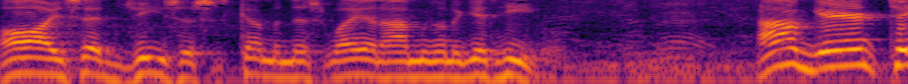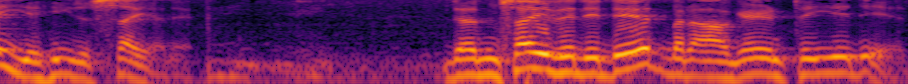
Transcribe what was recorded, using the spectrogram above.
Oh, he said, Jesus is coming this way and I'm going to get healed. I'll guarantee you he's saying it. Doesn't say that he did, but I'll guarantee you he did.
